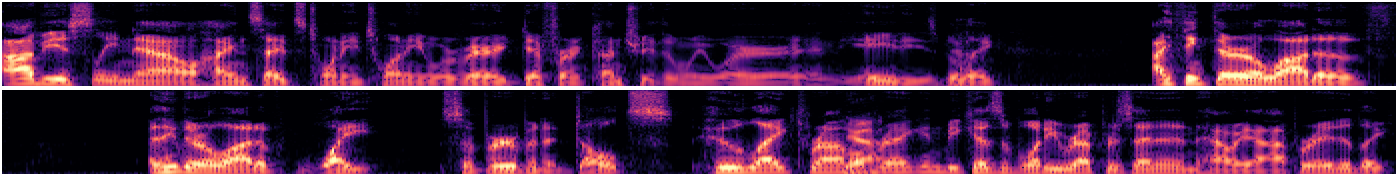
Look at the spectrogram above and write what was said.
obviously now hindsight's 2020 we're a very different country than we were in the 80s but Yeah. like i think there are a lot of i think there are a lot of white suburban adults who liked ronald Yeah. reagan because of what he represented and how he operated like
